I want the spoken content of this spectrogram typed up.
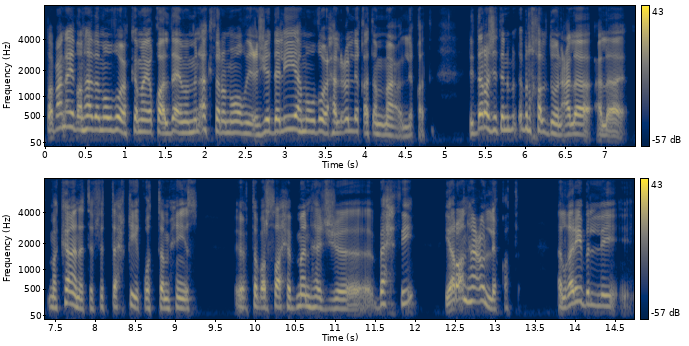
طبعا أيضا هذا موضوع كما يقال دائما من أكثر المواضيع جدلية موضوع هل علقت أم ما علقت لدرجة أن ابن خلدون على على مكانته في التحقيق والتمحيص يعتبر صاحب منهج آه، بحثي يرى أنها علقت الغريب اللي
